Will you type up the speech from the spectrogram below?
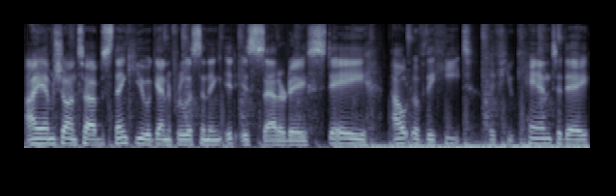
I am Sean Tubbs. Thank you again for listening. It is Saturday. Stay out of the heat if you can today.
